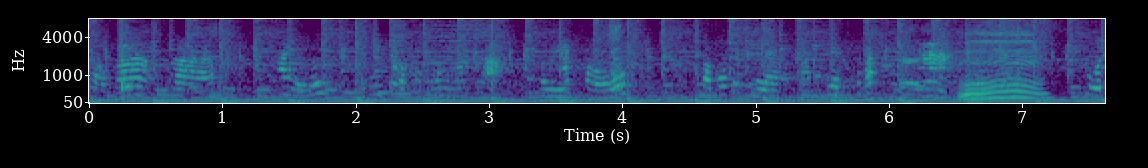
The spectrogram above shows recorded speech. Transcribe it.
เขาก็จะอะเดี๋ยวเรื่องในส่วนของตรงนี้ค่ะตรงนี้เขาเขาก็จะมีแรงทำเย็นใช่ปะอะอืม ชุด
